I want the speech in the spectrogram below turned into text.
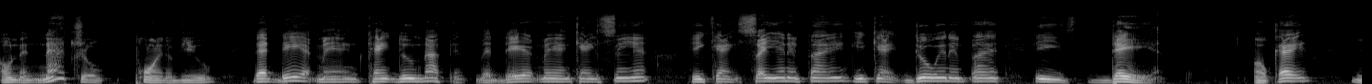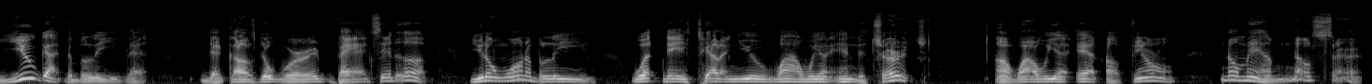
on the natural point of view, that dead man can't do nothing. That dead man can't sin. He can't say anything. He can't do anything. He's dead. Okay? You got to believe that because the word backs it up. You don't want to believe what they're telling you while we are in the church or while we are at a funeral. No, ma'am. No, sir.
